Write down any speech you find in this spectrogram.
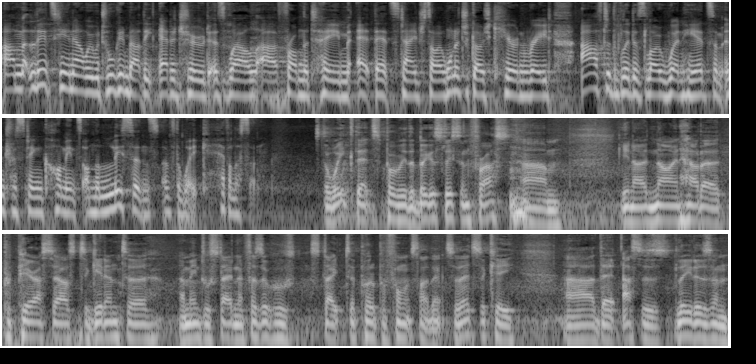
Um, let's hear now. We were talking about the attitude as well uh, from the team at that stage. So I wanted to go to Kieran Read after the Bledisloe win. He had some interesting comments on the lessons of the week. Have a listen. It's the week that's probably the biggest lesson for us. Um, you know, knowing how to prepare ourselves to get into a mental state and a physical state to put a performance like that. So that's the key uh, that us as leaders and,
